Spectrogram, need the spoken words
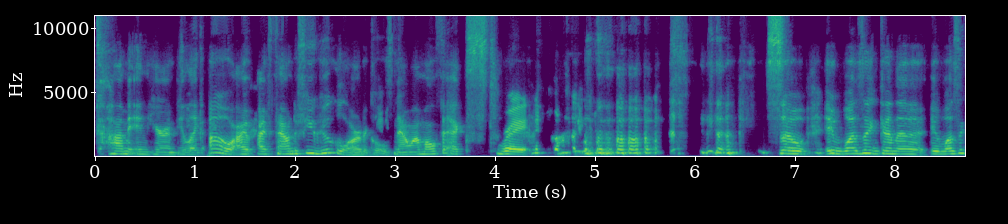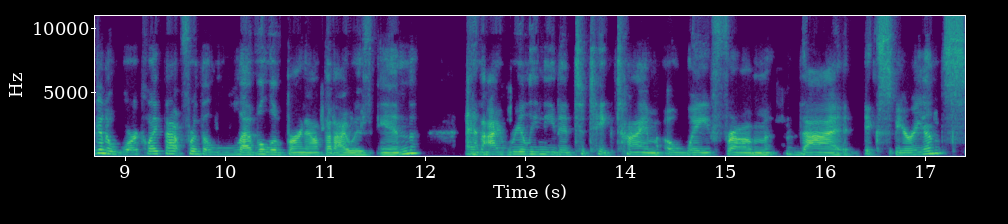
come in here and be like, oh, I, I found a few Google articles. Now I'm all fixed. Right. so it wasn't gonna it wasn't gonna work like that for the level of burnout that I was in. And I mm-hmm. really needed to take time away from that experience.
